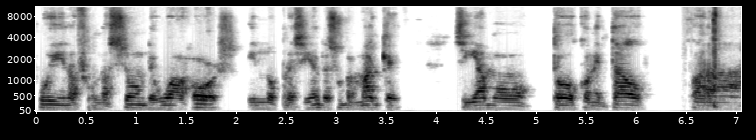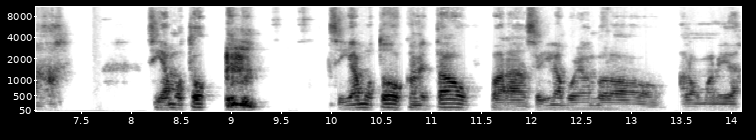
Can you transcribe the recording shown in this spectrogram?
Puy, la fundación de Wild Horse y los presidentes de Supermarket sigamos todos conectados para sigamos todos sigamos todos conectados para seguir apoyando a la, humanidad.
